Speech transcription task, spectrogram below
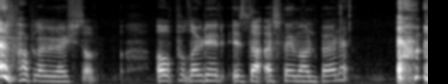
And popular notice of uploaded is that a snowman burn it.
